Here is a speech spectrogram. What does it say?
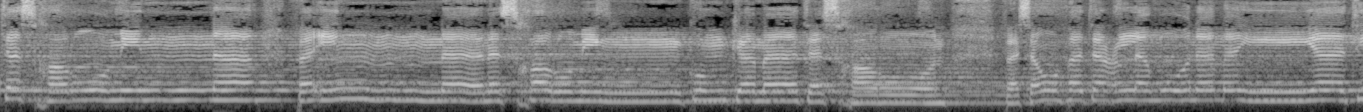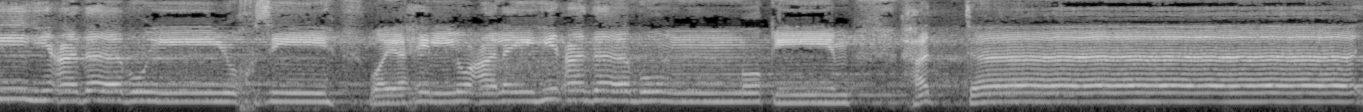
تسخروا منا فإنا نسخر منكم كما تسخرون. فسوف تعلمون من ياتيه عذاب يخزيه ويحل عليه عذاب مقيم. حتى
